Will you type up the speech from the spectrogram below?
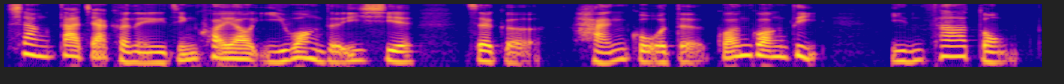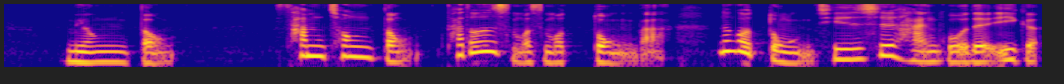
像大家可能已经快要遗忘的一些这个韩国的观光地，银沙洞、明洞、三冲洞，它都是什么什么洞吧？那个洞其实是韩国的一个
